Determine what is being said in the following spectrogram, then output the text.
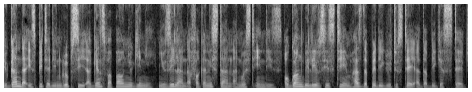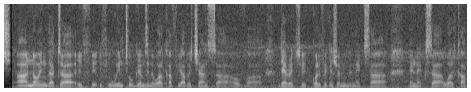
Uganda is pitted in Group C against Papua New Guinea, New Zealand, Afghanistan, and West Indies. Ogwang believes his team has the pedigree to stay at the biggest stage. Uh, knowing that uh, if if you win two games in the World Cup, you have a chance uh, of uh, direct qualification in the next uh, the next uh, World Cup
